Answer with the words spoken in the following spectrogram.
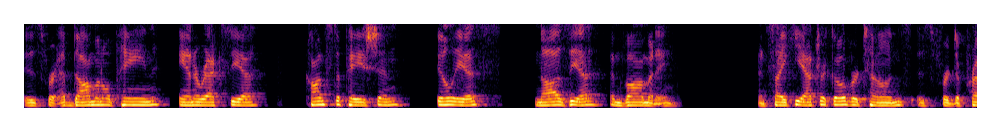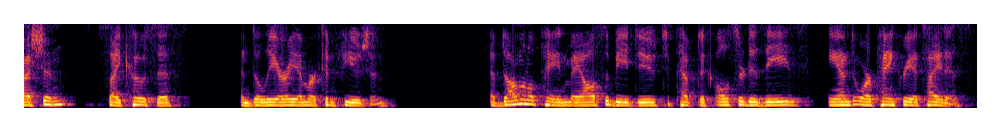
is for abdominal pain, anorexia, constipation, ileus, nausea, and vomiting. And psychiatric overtones is for depression, psychosis, and delirium or confusion. Abdominal pain may also be due to peptic ulcer disease and or pancreatitis,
